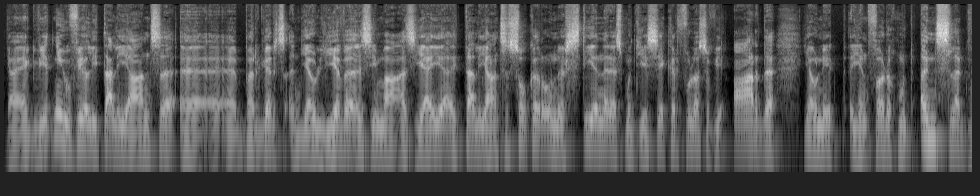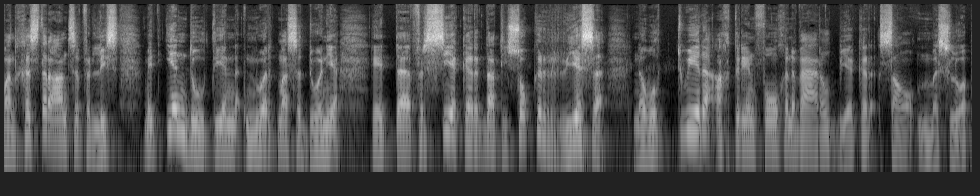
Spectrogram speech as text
Ja, ek weet nie hoeveel Italiaanse uh, uh, uh, burgers in jou lewe is nie, maar as jy 'n Italiaanse sokkerondersteuner is, moet jy seker voel asof die aarde jou net eenvoudig moet insluk want gisteraand se verlies met een doel teen Noord-Macedonië het uh, verseker dat die sokkerreuse nou al tweede agtereenvolgende wêreldbeker sal misloop.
